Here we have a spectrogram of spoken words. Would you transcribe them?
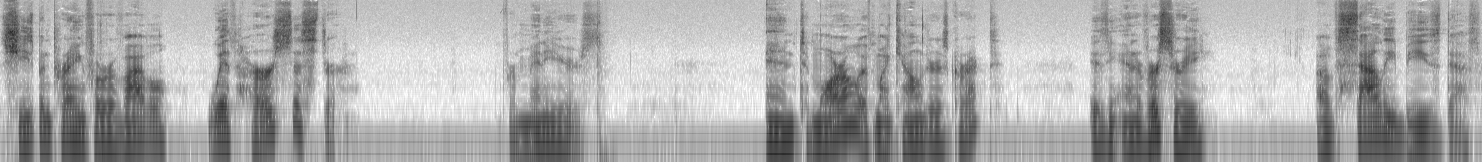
she's been praying for revival with her sister for many years. And tomorrow, if my calendar is correct, is the anniversary of Sally B's death.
